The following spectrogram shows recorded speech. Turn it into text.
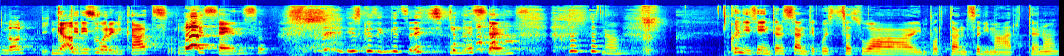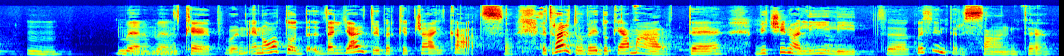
Non il Mi cazzo. tiri fuori il cazzo? In che senso? Scusi, in che senso? In che senso? No. Quindi sì, è interessante questa sua importanza di Marte, no? Mm. Bene, Mm, bene. Che è noto d- dagli altri perché c'ha il cazzo. E tra l'altro vedo che a Marte, vicino a Lilith, questo è interessante.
